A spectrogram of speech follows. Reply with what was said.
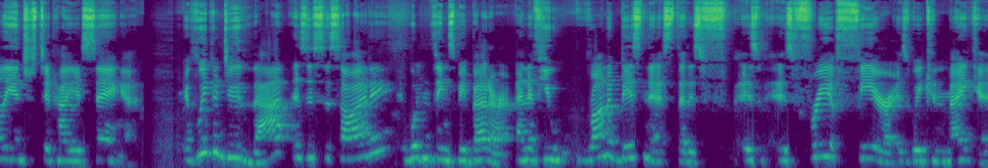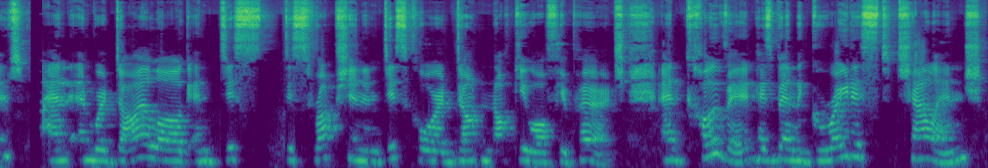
really interested how you're saying it. If we could do that as a society, wouldn't things be better? And if you run a business that is is is free of fear as we can make it, and and where dialogue and dis disruption and discord don't knock you off your perch. And COVID has been the greatest challenge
